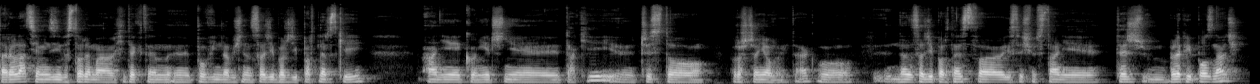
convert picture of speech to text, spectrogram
ta relacja między inwestorem a architektem y, powinna być na zasadzie bardziej partnerskiej, a nie koniecznie takiej y, czysto roszczeniowej, tak? Bo na zasadzie partnerstwa jesteśmy w stanie też lepiej poznać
